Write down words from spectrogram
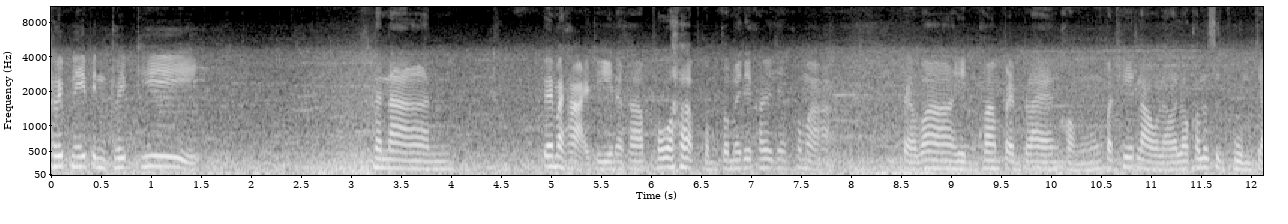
คลิปนี้เป็นคลิปที่นานๆ ได้มาถ่ายทีนะครับ เพราะว่าผมก็ไม่ได้ค่อยได้เข้ามา แต่ว่าเห็นความเปลี่ยนแปลงของประเทศเราแล้วเราก็รู้สึกภูมิใจ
